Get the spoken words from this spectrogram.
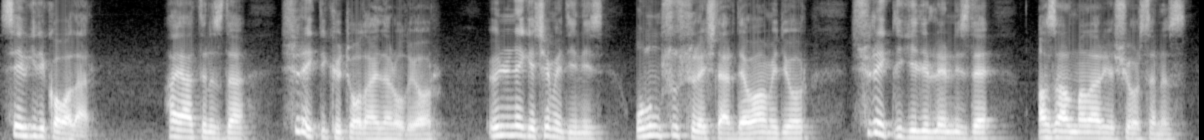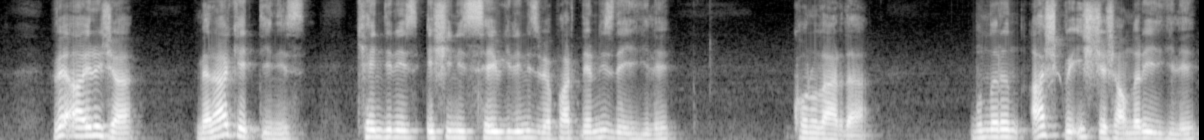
Sevgili kovalar, hayatınızda sürekli kötü olaylar oluyor. Önüne geçemediğiniz olumsuz süreçler devam ediyor. Sürekli gelirlerinizde azalmalar yaşıyorsanız ve ayrıca merak ettiğiniz kendiniz, eşiniz, sevgiliniz ve partnerinizle ilgili konularda bunların aşk ve iş yaşamları ilgili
